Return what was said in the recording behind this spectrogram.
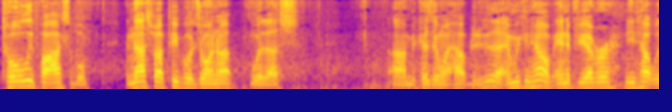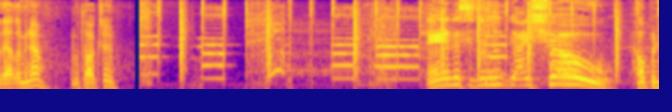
Totally possible. And that's why people join up with us um, because they want help to do that. And we can help. And if you ever need help with that, let me know. We'll talk soon. And this is the Luke Guy Show, helping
